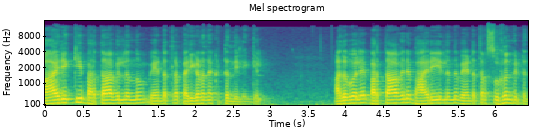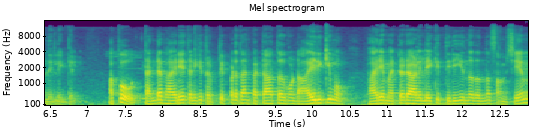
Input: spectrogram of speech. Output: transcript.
ഭാര്യയ്ക്ക് ഭർത്താവിൽ നിന്നും വേണ്ടത്ര പരിഗണന കിട്ടുന്നില്ലെങ്കിൽ അതുപോലെ ഭർത്താവിന് ഭാര്യയിൽ നിന്ന് വേണ്ടത്ര സുഖം കിട്ടുന്നില്ലെങ്കിൽ അപ്പോൾ തന്റെ ഭാര്യയെ തനിക്ക് തൃപ്തിപ്പെടുത്താൻ പറ്റാത്തത് കൊണ്ടായിരിക്കുമോ ഭാര്യ മറ്റൊരാളിലേക്ക് തിരിയുന്നതെന്ന സംശയം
